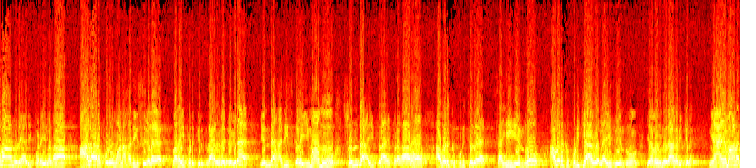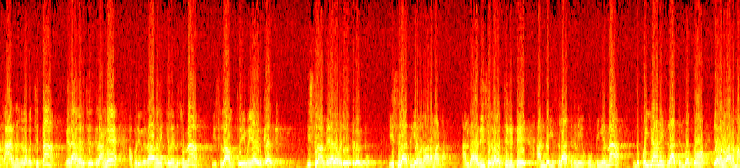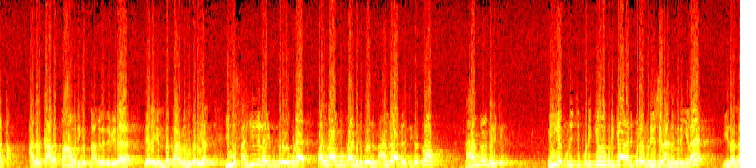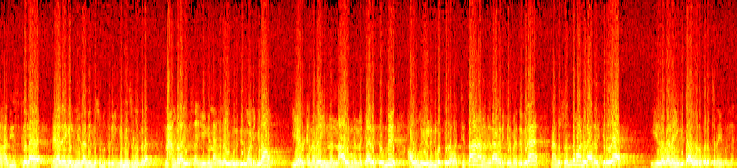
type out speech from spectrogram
குரானுடைய அடிப்படையில தான் ஆதாரப்பூர்வமான ஹதீஸுகளை வகைப்படுத்தி இருக்கிறார்களே தவிர எந்த ஹதீஸ்களை இமாமு சொந்த அபிப்பிராய பிரகாரம் அவருக்கு பிடிச்சத சஹி என்றும் அவருக்கு பிடிக்காத லைஃப் என்றும் எவரும் நிராகரிக்கல. நியாயமான காரணங்களை வச்சுதான் நிராகரிச்சிருக்கிறாங்க. அப்படி நிராகரிக்கலன்னு சொன்னா இஸ்லாம் தூய்மையா இருக்காது. இஸ்லாம் வேற வடிவத்தில் இருக்கும். இஸ்லாத்துக்கு எவனும் வரமாட்டான். அந்த ஹதீசுகளை வச்சுக்கிட்டு அந்த இஸ்லாத்துக்கு நீங்க கூப்பிட்டீங்கன்னா இந்த பொய்யான இஸ்லாத்தின் பக்கம் எவனும் வரமாட்டான். அதற்காகத்தான் வடிகட்டினாங்களே தவிர வேற எந்த காரணமும் கிடையாது. இந்த சகிக லைஃப்ங்கிறத கூட பதினாலு நூற்றாண்டுக்கு பிறகு நாங்களா கழிச்சு கட்டுறோம் நாங்களும் கழிக்கல. நீங்க பிடிச்சு பிடிக்கிறது பிடிக்காத அடிப்படையில் முடிவு செய்யறாங்கிறீங்களே இது அந்த ஹதீஸ்களை மேதைகள் மீது நீங்க சுமத்துறீங்க எங்குமே சுமத்துற நாங்களா இது சகிங்க நாங்க லைஃப்ல தீர்மானிக்கிறோம். ஏற்கனவே இன்ன நாள் இன்னென்ன கேரக்டர் வந்து அவங்க எழுதி வச்சதை வச்சுதான் நாங்க நிராகரிக்கிறோமே தவிர நாங்க சொந்தமா நிராகரிக்கிறைய இதை விளங்கிக்கிட்டா ஒரு பிரச்சனையும் இல்லை.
